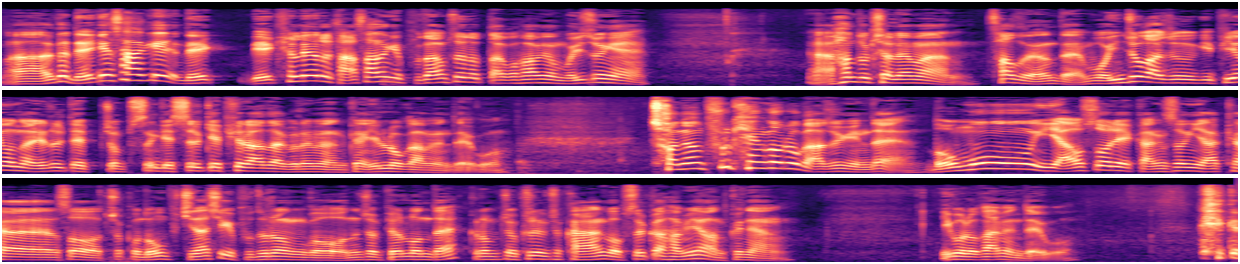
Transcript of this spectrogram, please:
아, 그러니까 네 개 사게 네, 네 켤레를 다 사는 게 부담스럽다고 하면 뭐 이 중에 아, 한두 켤레만 사도 되는데 뭐 인조 가죽이 비 오는 날 이럴 때 좀 쓴 게 쓸 게 필요하다 그러면 그냥 일로 가면 되고. 천연 full 캥거루 가죽인데 너무 이 outsole의 강성이 약해서 조금 너무 지나치게 부드러운 거는 좀 별론데 그럼 좀 그런 좀 강한 거 없을까 하면 그냥 이걸로 가면 되고 그러니까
